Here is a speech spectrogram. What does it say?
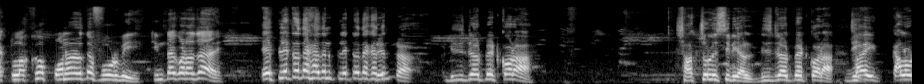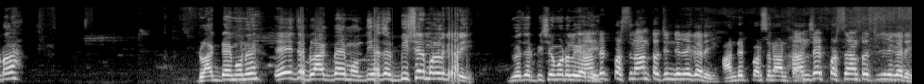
এক লক্ষ পনেরোতে ফোর বি চিন্তা করা যায়? এই প্লেটটা দেখা দেন প্লেটটা দেখা দেন। ডিজিটাল প্লেট করা। সাতচল্লিশ সিরিয়াল ডিজিটাল প্লেট করা। ভাই কালোটা? ব্ল্যাক ডায়মন্ডে এই যে ব্ল্যাক ডায়মন্ড দুই হাজার বিশের মডেল গাড়ি। দুই হাজার বিশের মডেল গাড়ি। হান্ড্রেড পার্সেন্ট আনটাচ ইঞ্জিনের গাড়ি। Hundred percent hundred percent untouch ইঞ্জিনের গাড়ি।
